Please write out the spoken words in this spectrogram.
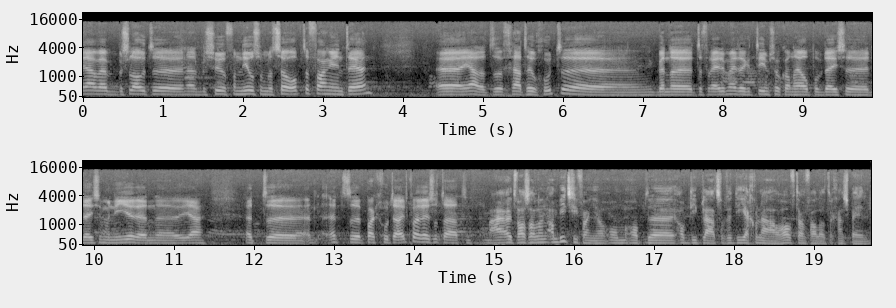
ja, we hebben besloten naar het bestuur van Niels om dat zo op te vangen intern. ja, dat gaat heel goed. ik ben er tevreden mee dat ik het team zo kan helpen op deze, deze manier. En ja het, uh, het, het uh, pakt goed uit qua resultaten. Maar het was al een ambitie van je om op, de, op die plaats, op de diagonaal, hoofdaanvallen te gaan spelen?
